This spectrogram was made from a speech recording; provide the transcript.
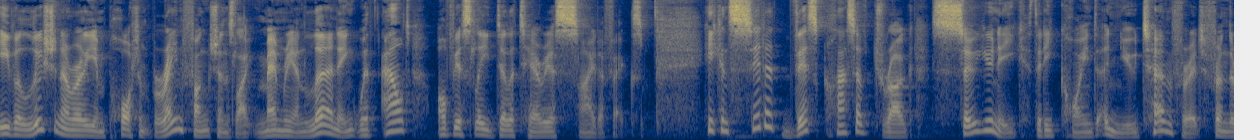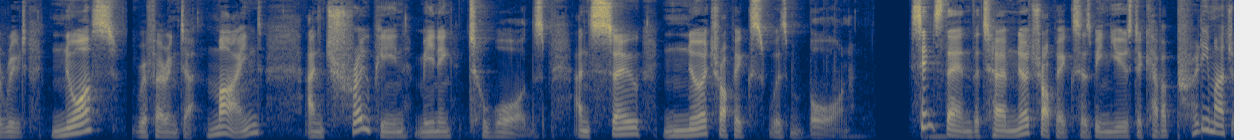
evolutionarily important brain functions like memory and learning without obviously deleterious side effects. He considered this class of drug so unique that he coined a new term for it from the root nous, referring to mind, and tropine, meaning towards. And so nootropics was born. Since then, the term nootropics has been used to cover pretty much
